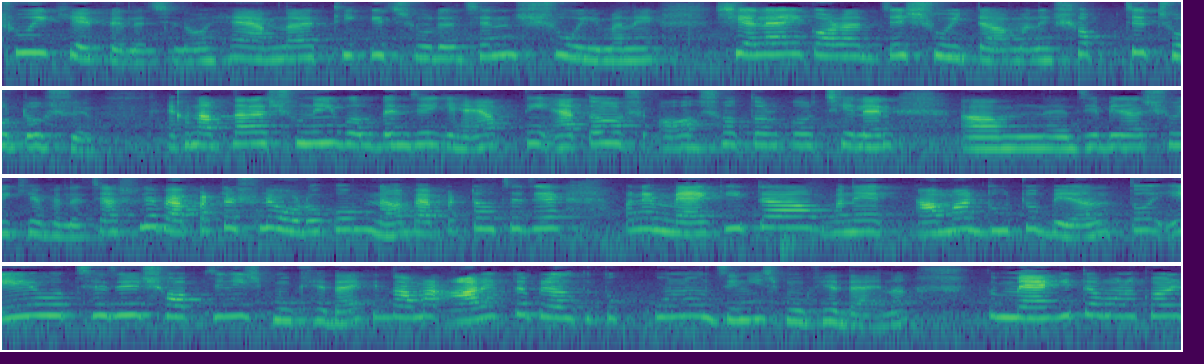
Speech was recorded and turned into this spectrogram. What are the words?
সুই খেয়ে ফেলেছিল। হ্যাঁ আপনারা ঠিকই শুনেছেন সুই মানে সেলাই করার যে সুইটা মানে সবচেয়ে ছোট সুই। এখন আপনারা শুনেই বলবেন যে হ্যাঁ আপনি এত অসতর্ক ছিলেন যে বিড়াল শুই খেয়ে ফেলেছে। আসলে ব্যাপারটা আসলে ওরকম না। ব্যাপারটা হচ্ছে যে মানে ম্যাগিটা মানে আমার দুটো বিড়াল, তো এ হচ্ছে যে সব জিনিস মুখে দেয়, কিন্তু আমার আরেকটা বিড়াল কিন্তু কোনো জিনিস মুখে দেয় না। তো ম্যাগিটা মনে করেন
